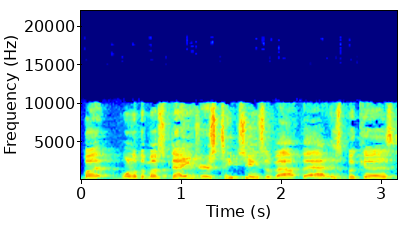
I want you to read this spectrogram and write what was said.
But one of the most dangerous teachings about that is because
